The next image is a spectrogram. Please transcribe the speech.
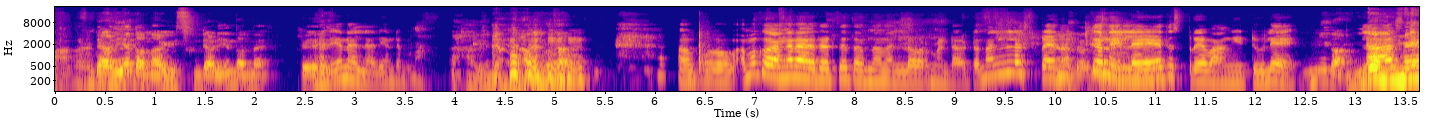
വാങ്ങണം. എന്റെ അളിയൻ തന്ന കേസ് എന്റെ അളിയൻ തന്ന. അളിയനല്ല അളിയന്റെ അമ്മ അളിയന്റെ അപ്പോൾ നമുക്ക് അങ്ങനെ ഓരോരുത്തർ തന്നാൽ നല്ല ഓർമ്മ ഉണ്ടാവും കേട്ടോ നല്ല സ്പ്രേ നിൽക്കുന്നില്ല ഏത് സ്പ്രേ വാങ്ങിയിട്ടു അല്ലേ അമ്മേ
